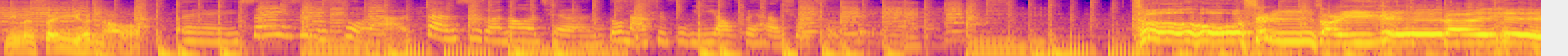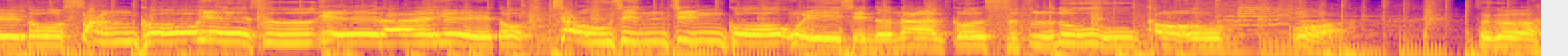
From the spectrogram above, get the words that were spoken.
你们生意很好哦。哎，生意是不错啦，但是赚到的钱都拿去付医药费还有修车费。车祸现在越来越多，伤口也是越来越多，小心经过危险的那个十字路口。哇，这个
